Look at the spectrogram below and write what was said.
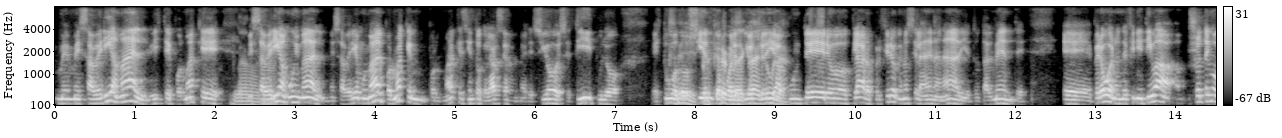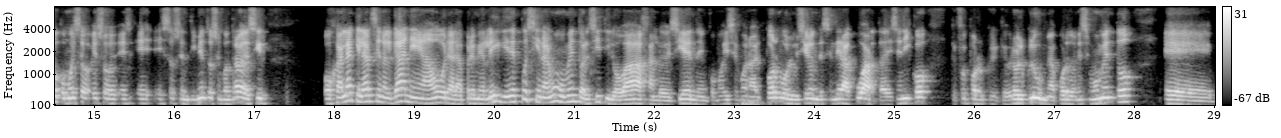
me, sabería mal, ¿viste? Por más que me sabería muy mal, me sabería muy mal, por más, que, por más que siento que el Arsenal mereció ese título, estuvo 248 días puntero, claro, prefiero que no se la den a nadie totalmente. pero bueno, en definitiva, yo tengo como eso, eso, esos sentimientos encontrados de decir, Ojalá que el Arsenal gane ahora la Premier League y después si en algún momento al City lo bajan, lo descienden, como dicen, bueno, al Pormo lo hicieron descender a cuarta, dice Nico, que fue porque quebró el club, me acuerdo en ese momento. Eh,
